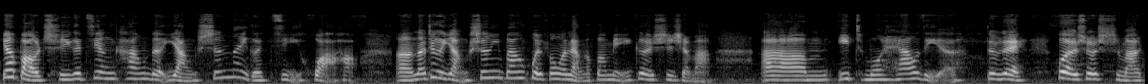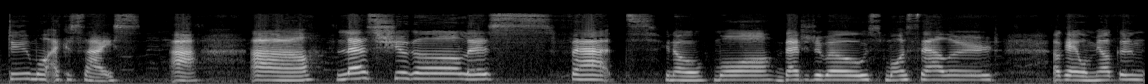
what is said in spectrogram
要保持一个健康的养生的一个计划哈。呃，那这个养生一般会分为两个方面，一个是什么？嗯、um,，eat more healthier，对不对？或者说是什么？do more exercise 啊。uh, less sugar, less fat, you know, more vegetables, more salad. OK，我们要跟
